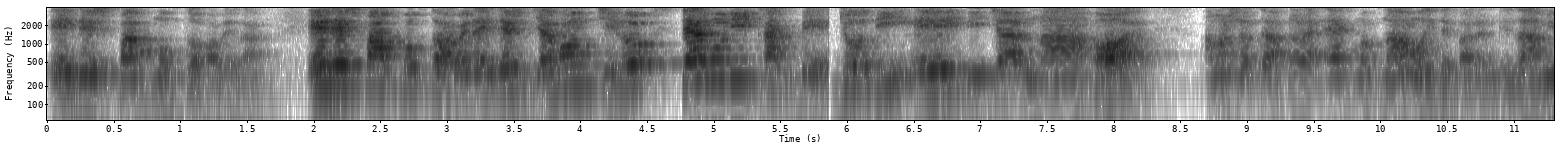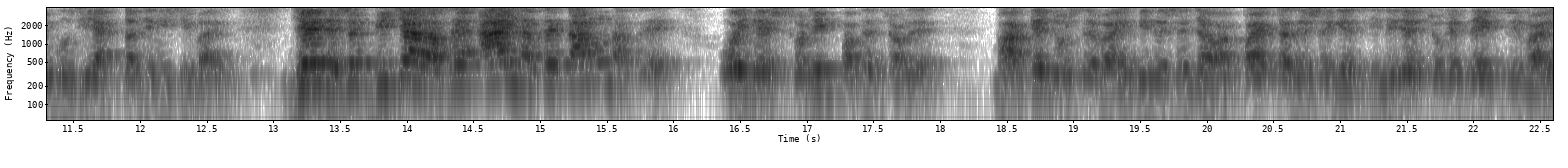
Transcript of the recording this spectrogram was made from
এই দেশ পাপ মুক্ত হবে না। এই দেশ পাপ মুক্ত হবে না, এই দেশ যেমন ছিল, তেমনই থাকবে। যদি এই বিচার না হয়, আমার সাথে আপনারা একমত নাও হইতে পারেন, কিন্তু আমি বুঝি একটা জিনিসই ভাই, যে দেশে বিচার আছে, আইন আছে, কানুন আছে, ওই দেশ সঠিক পথে চলে। ভাগ্যে জুটছে ভাই, বিদেশে যাওয়া কয়েকটা দেশে গেছি, নিজের চোখে দেখছি ভাই।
